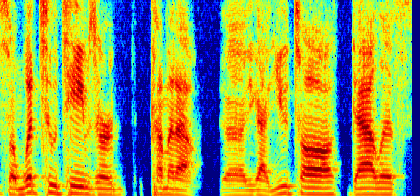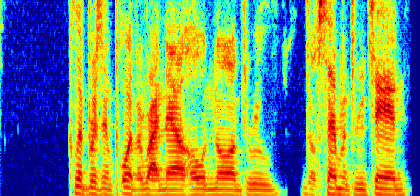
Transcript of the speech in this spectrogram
so, what two teams are coming out? Uh, you got Utah, Dallas, Clippers, and Portland right now, holding on through those seven through ten.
